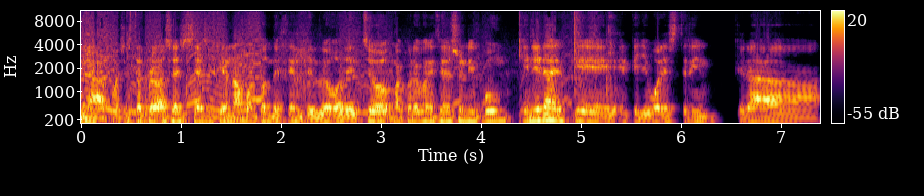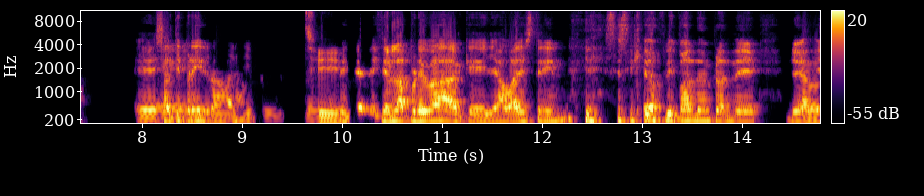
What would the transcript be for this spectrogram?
Y, nada, pues estas pruebas se, se asociaron a un montón de gente luego. De hecho, me acuerdo cuando hicieron Sonic Boom, ¿quién era el que, el que llevó el stream? Que era eh, Salty Eh, Playground, ¿no? Sí. Hicieron la prueba al que llevaba el stream y se quedó flipando en plan de... de- Claro. he,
